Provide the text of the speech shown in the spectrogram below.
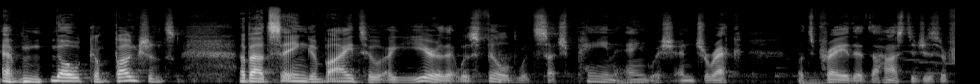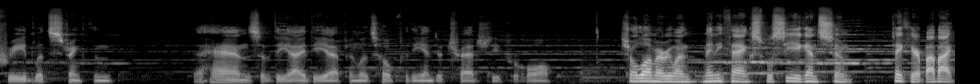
have no compunctions about saying goodbye to a year that was filled with such pain, anguish, and dreck. Let's pray that the hostages are freed. Let's strengthen the hands of the IDF and let's hope for the end of tragedy for all. Shalom, everyone. Many thanks. We'll see you again soon. Take care. Bye bye.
